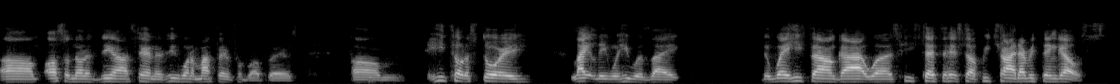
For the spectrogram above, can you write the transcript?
um, also known as Deion Sanders, he's one of my favorite football players. Um, he told a story lightly when he was like, the way he found God was he said to himself, he tried everything else.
